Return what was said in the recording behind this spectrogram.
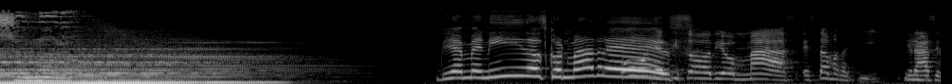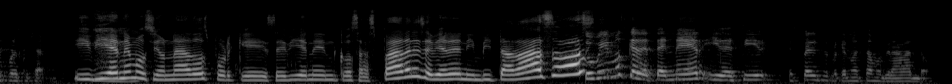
Sonoro. Bienvenidos con Un episodio más. Estamos aquí. Gracias por escucharnos. Y bien emocionados porque se vienen cosas padres, se vienen invitadazos. Tuvimos que detener y decir, espérense porque no estamos grabando.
